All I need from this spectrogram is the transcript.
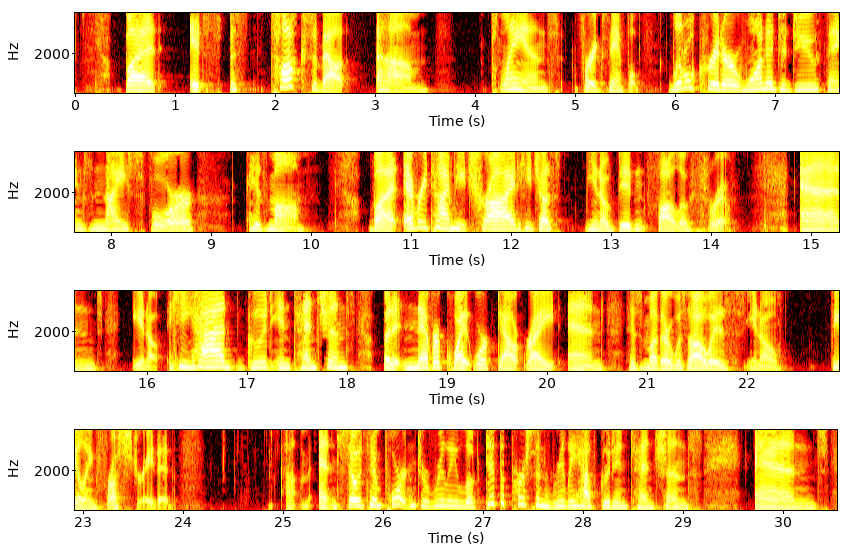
but it spe- talks about um, plans. For example, Little Critter wanted to do things nice for his mom, but every time he tried, he just, you know, didn't follow through. And you know, he had good intentions, but it never quite worked out right. And his mother was always, you know, feeling frustrated. Um, and so it's important to really look did the person really have good intentions? And,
